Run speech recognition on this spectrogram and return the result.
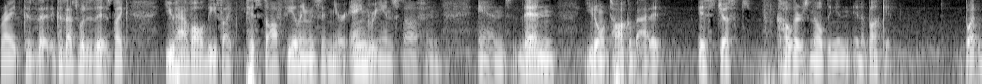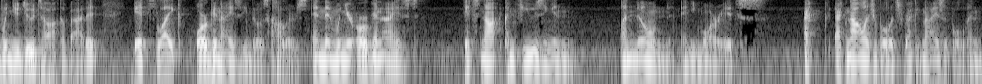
right because because that's what it is like you have all these like pissed off feelings and you're angry and stuff and and then you don't talk about it it's just colors melting in, in a bucket. But when you do talk about it it's like organizing those colors. And then when you're organized it's not confusing and unknown anymore. It's ac- acknowledgeable it's recognizable. And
